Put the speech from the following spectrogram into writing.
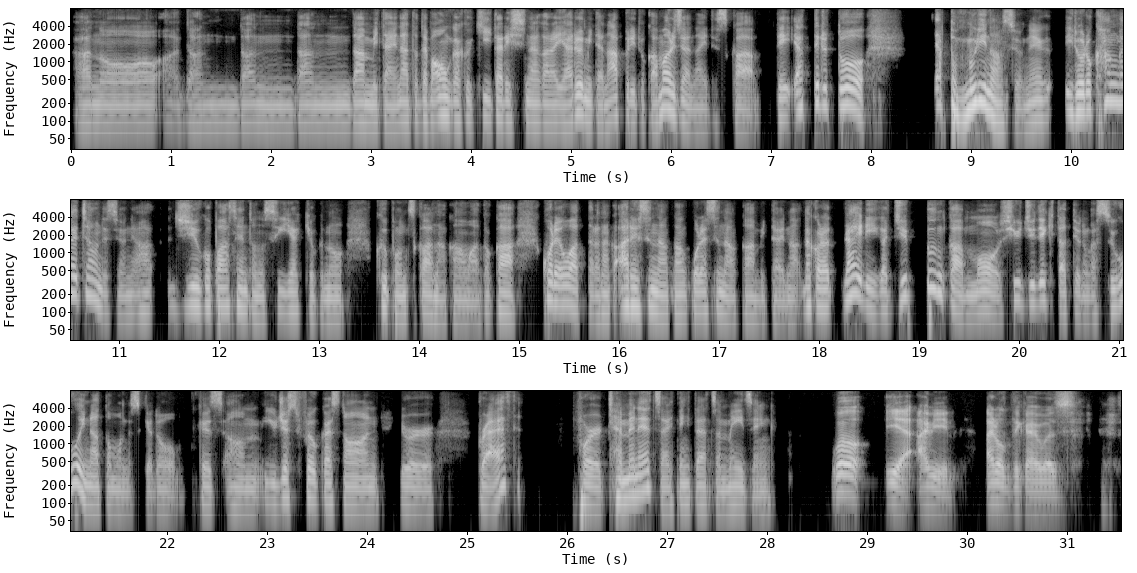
あのーだんだんだんだんみたいな、例えば音楽聴いたりしながらやるみたいなアプリとかもあるじゃないですか。で、やってると、やっぱ無理なんですよね。いろいろ考えちゃうんですよね。あ、15%の水薬局のクーポン使わなあかんわとか、これ終わったらなんかあれせなあかん、これせなあかんみたいな。だからライリーが10分間も集中できたっていうのがすごいなと思うんですけど、because、um, you just focused on your breath for 10 minutes. I think that's amazing. Well, yeah, I mean, I don't think I was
